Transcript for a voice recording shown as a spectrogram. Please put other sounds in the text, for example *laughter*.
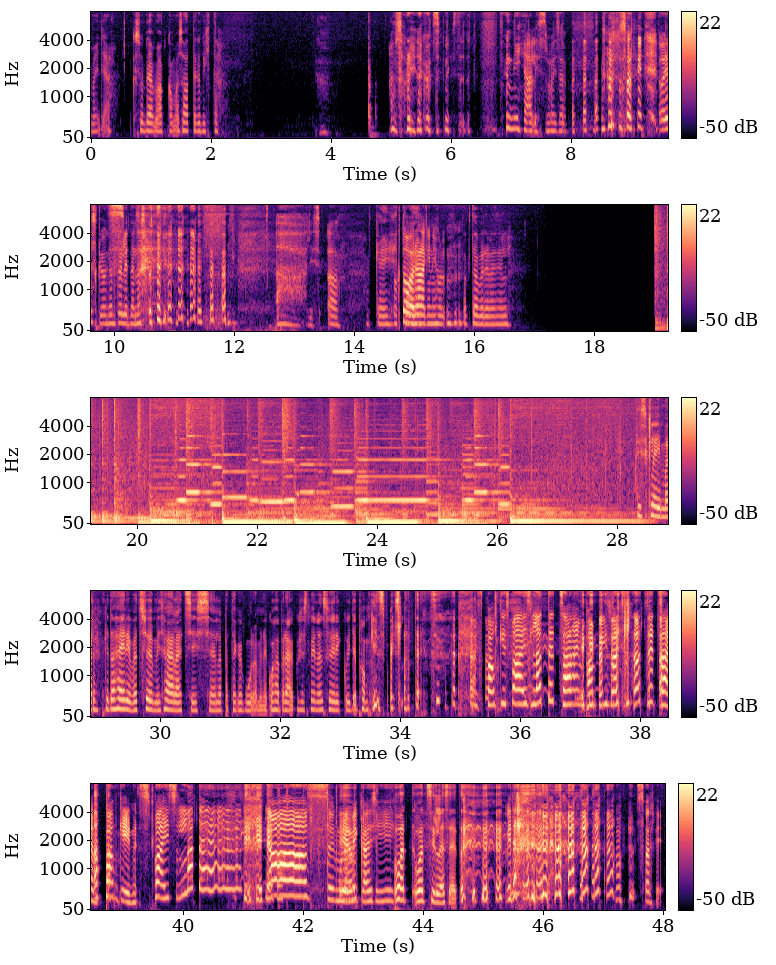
ma ei tea, kas me peame hakkama saatega pihta? I m sorry, nagu see on lihtsalt, see on nii hea lihtsalt, ma ei saa. *laughs* Sorry, ma ei oska kontrollida ennast *laughs* ah,. lihtsalt ah., okay,. oktoober ei. olegi nii hull. oktoober ei ole nii hull. Disclaimer, keda häirivad söömishääled, siis lõpetage kuulamine kohe praegu, sest meil on sõõrikuid ja pumpkin spice latet. It's pumpkin spice latte time, pumpkin spice latte time, pumpkin spice latte. see on mu lemmikasi. What, what Sille said? *laughs* mida? *laughs* Sorry,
